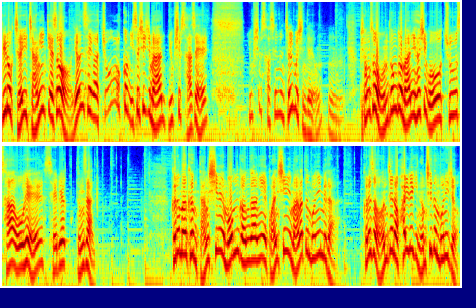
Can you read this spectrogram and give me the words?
비록 저희 장인께서 연세가 조금 있으시지만 64세 64세면 젊으신데요. 음, 평소 운동도 많이 하시고 주 4, 5회 새벽 등산 그런 만큼 당신의 몸 건강에 관심이 많았던 분입니다. 그래서 언제나 활력이 넘치던 분이죠.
